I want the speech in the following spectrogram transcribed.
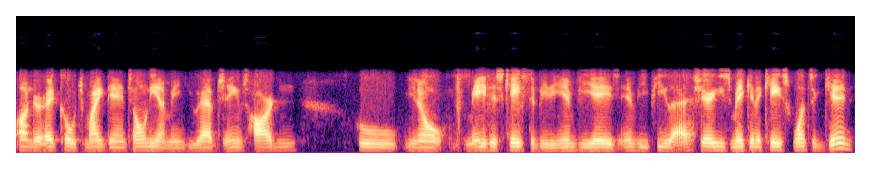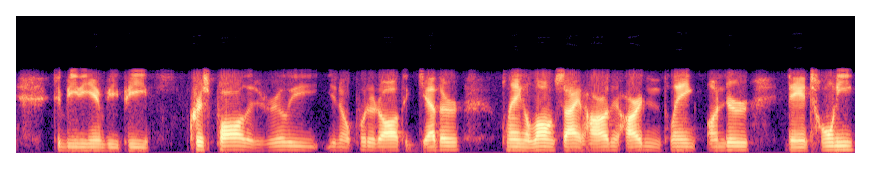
under head coach Mike D'Antoni. I mean, you have James Harden, who you know made his case to be the NBA's MVP last year. He's making a case once again to be the MVP. Chris Paul has really you know put it all together, playing alongside Harden, Harden playing under D'Antoni.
